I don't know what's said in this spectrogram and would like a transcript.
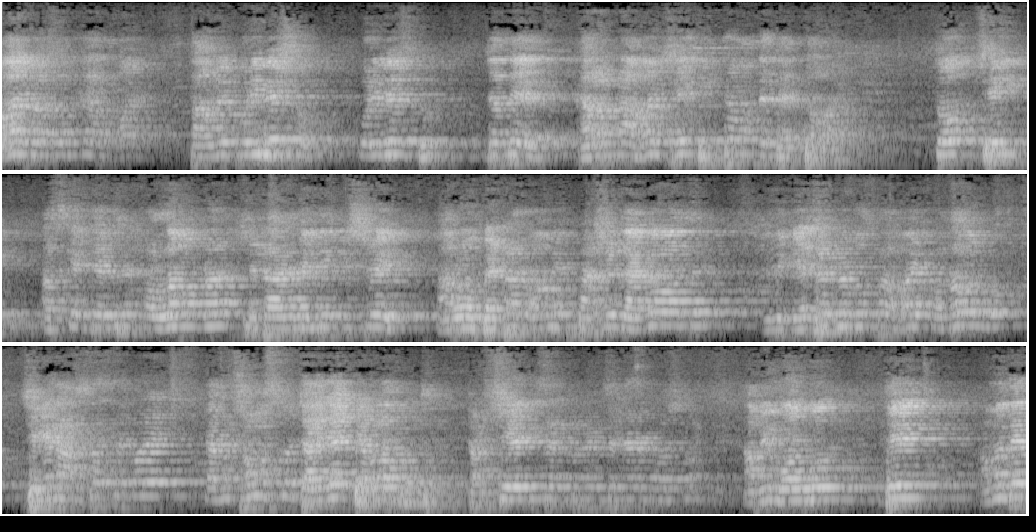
হয় বা সৎকার হয়, তাহলে পরিবেশও পরিবেশ যাতে খারাপ না হয়, সেই দিকটা আমাদের দেখতে হয়। তো সেই আজকে যেটা করলাম আমরা, সেটা আগামী দিন নিশ্চয়ই আরও বেটার হবে, পাশে জায়গাও আছে। যদি গ্যাসের ব্যবস্থা হয়, কথা বলব। সেখানে আস্তে আস্তে করে এখন সমস্ত জায়গায় ডেভেলপ হচ্ছে। টার্সিয়ারি সেন্টারের যেখানে প্রশ্ন, আমি বলব যে আমাদের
